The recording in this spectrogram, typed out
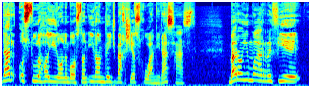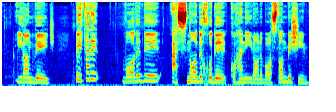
در اسطوره های ایران باستان ایران ویج بخشی از خوانیرس هست. برای معرفی ایران ویج بهتر وارد اسناد خود کهن ایران باستان بشیم.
